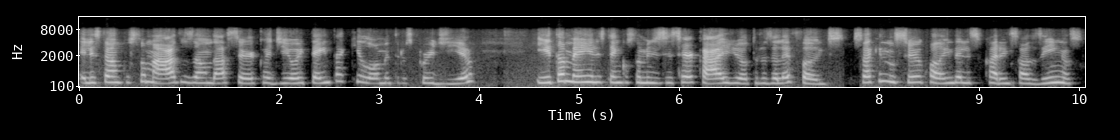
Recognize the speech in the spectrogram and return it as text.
eles estão acostumados a andar cerca de 80 quilômetros por dia e também eles têm costume de se cercar de outros elefantes. Só que no circo, além deles ficarem sozinhos,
